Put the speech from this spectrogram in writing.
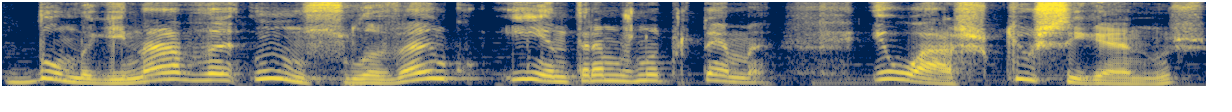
dou uma guinada, um solavanco e entramos noutro tema. Eu acho que os ciganos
